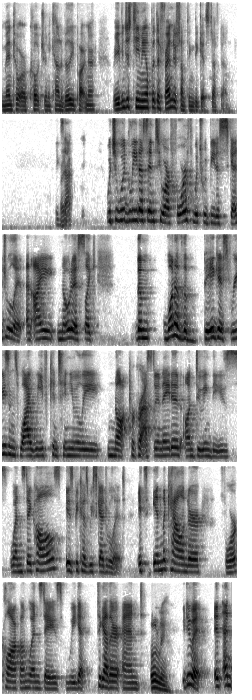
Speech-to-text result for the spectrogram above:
a mentor or coach or an accountability partner, or even just teaming up with a friend or something to get stuff done. Exactly. Which would lead us into our fourth, which would be to schedule it. And I notice like the one of the biggest reasons why we've continually not procrastinated on doing these Wednesday calls is because we schedule it. It's in the calendar, four o'clock on Wednesdays. We get together and Totally. we do it. it and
